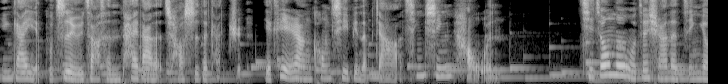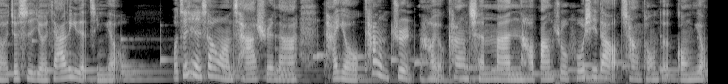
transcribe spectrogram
应该也不至于造成太大的潮湿的感觉，也可以让空气变得比较清新好闻。其中呢，我最喜欢的精油就是尤加利的精油。我之前上网查询啊，它有抗菌，然后有抗尘螨，然后帮助呼吸道畅通的功用。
